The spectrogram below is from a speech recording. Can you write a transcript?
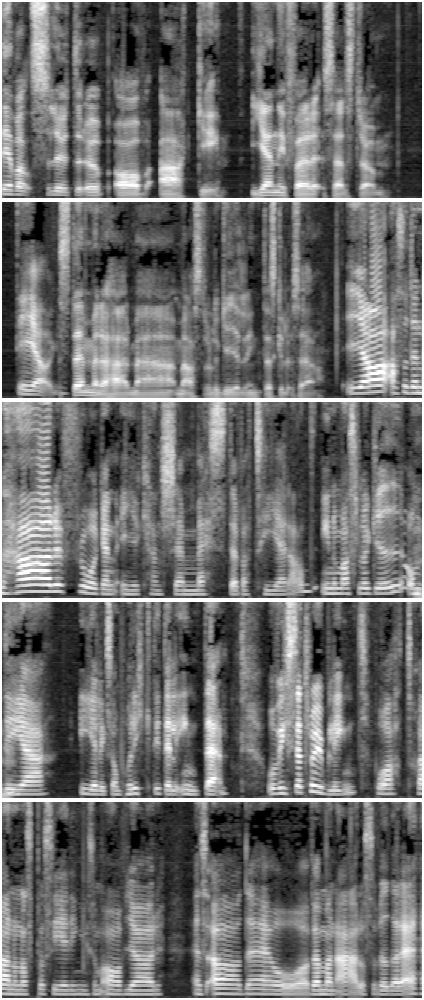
Det var Sluter upp av Aki. Jennifer Sällström, Det är jag. stämmer det här med, med astrologi eller inte skulle du säga? Ja, alltså den här frågan är ju kanske mest debatterad inom astrologi. Om Mhm. det är liksom på riktigt eller inte. Och vissa tror ju blint på att stjärnornas placering liksom avgör ens öde och vem man är och så vidare.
